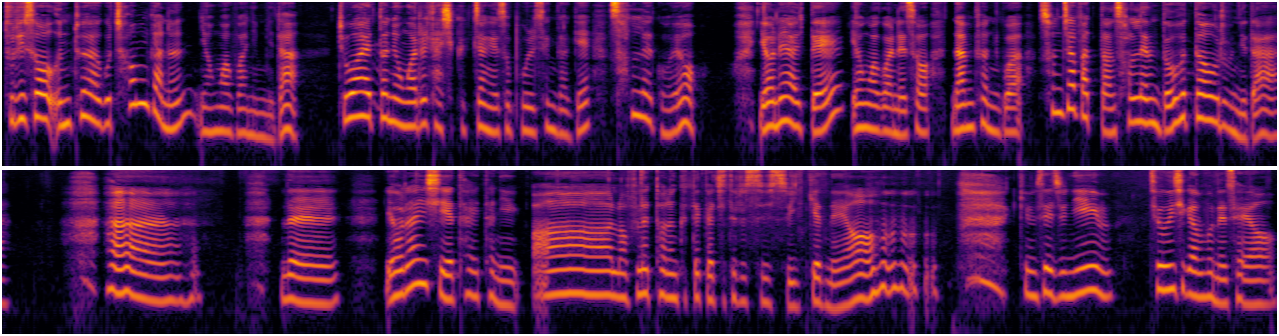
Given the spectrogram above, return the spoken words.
둘이서 은퇴하고 처음 가는 영화관입니다. 좋아했던 영화를 다시 극장에서 볼 생각에 설레고요. 연애할 때 영화관에서 남편과 손잡았던 설렘도 떠오릅니다. 아, 네. 11시에 타이타닉. 아, 러브레터는 그때까지 들으실 수 있겠네요. 김세주님, 좋은 시간 보내세요.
